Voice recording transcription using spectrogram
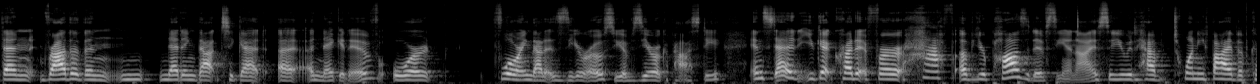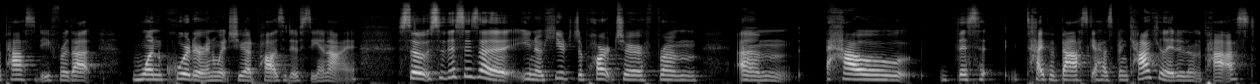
then rather than netting that to get a, a negative or flooring that at zero, so you have zero capacity. Instead, you get credit for half of your positive CNI, so you would have 25 of capacity for that one quarter in which you had positive CNI. So, so this is a you know huge departure from um, how this type of basket has been calculated in the past,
